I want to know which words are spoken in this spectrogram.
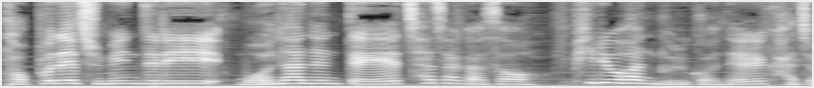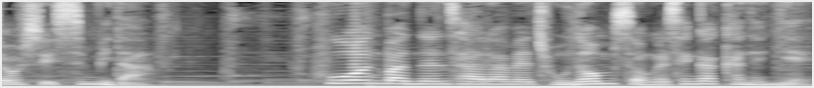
덕분에 주민들이 원하는 때에 찾아가서 필요한 물건을 가져올 수 있습니다. 후원받는 사람의 존엄성을 생각하는 일,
